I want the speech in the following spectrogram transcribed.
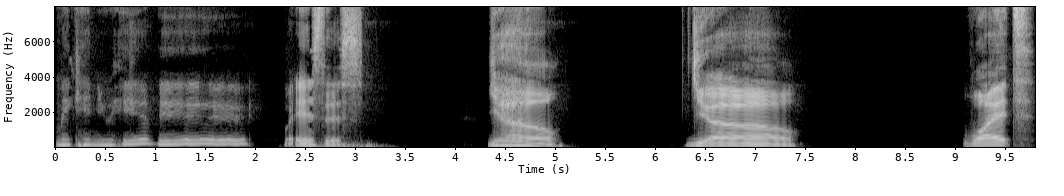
Me, can you hear me? What is this? Yo. Yo. What?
